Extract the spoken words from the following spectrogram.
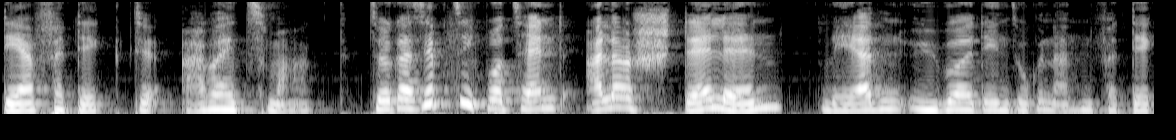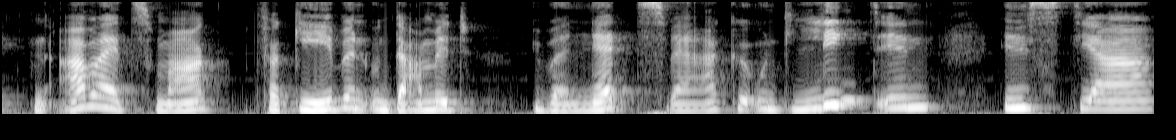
der verdeckte Arbeitsmarkt. Circa 70 Prozent aller Stellen werden über den sogenannten verdeckten Arbeitsmarkt vergeben und damit über Netzwerke. Und LinkedIn ist ja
